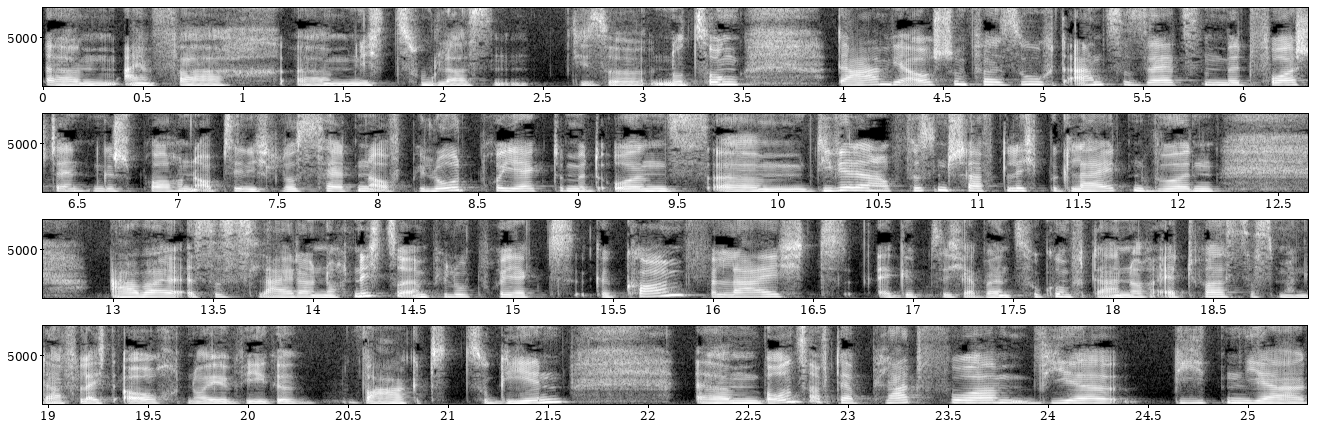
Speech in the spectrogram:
ähm, einfach ähm, nicht zulassen, diese Nutzung. Da haben wir auch schon versucht anzusetzen, mit Vorständen gesprochen, ob sie nicht Lust hätten auf Pilotprojekte mit uns, ähm, die wir dann auch wissenschaftlich begleiten würden. Aber es ist leider noch nicht zu einem Pilotprojekt gekommen. Vielleicht ergibt sich aber in Zukunft da noch etwas, dass man da vielleicht auch neue Wege wagt zu gehen. Ähm, bei uns auf der Plattform, wir bieten ja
